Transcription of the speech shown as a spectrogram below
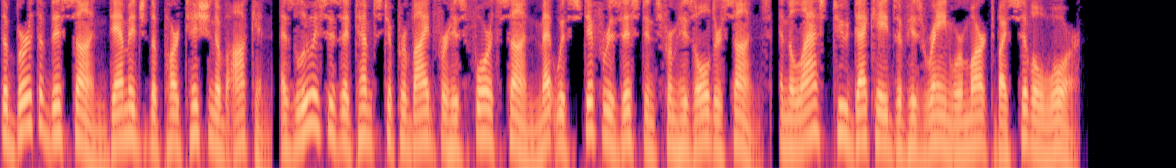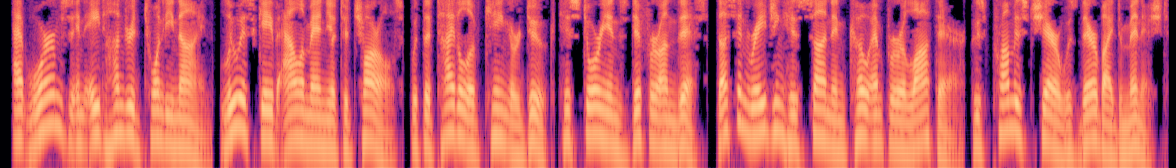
The birth of this son damaged the partition of Aachen, as Louis's attempts to provide for his fourth son met with stiff resistance from his older sons, and the last two decades of his reign were marked by civil war. At Worms in 829, Louis gave Alemannia to Charles, with the title of king or duke historians differ on this, thus enraging his son and co-emperor Lothair, whose promised share was thereby diminished.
